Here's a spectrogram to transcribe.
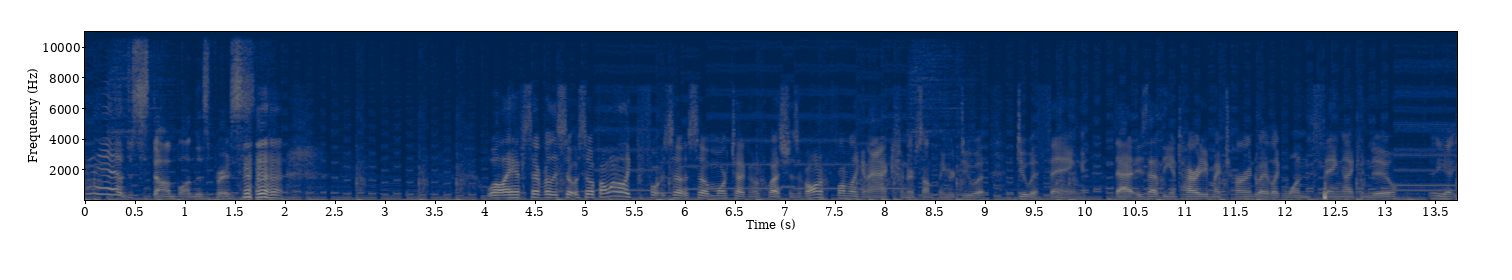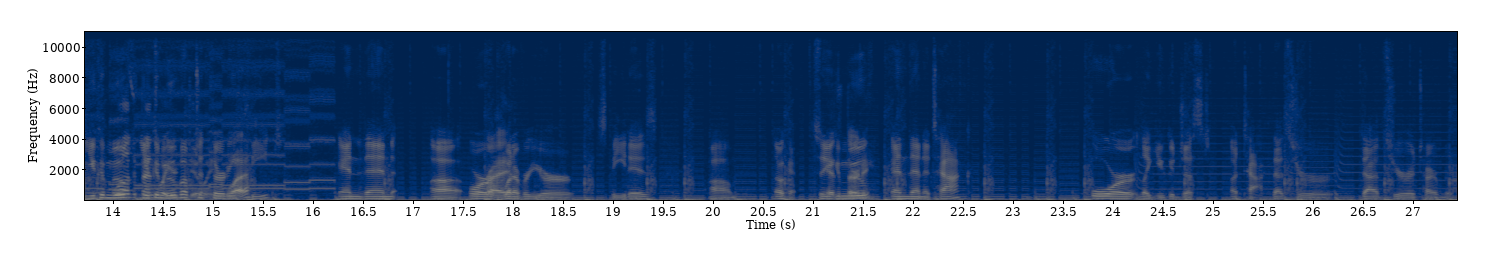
eh, I'll just stomp on this person. Well, I have several. So, so if I want to like perform, so, so more technical questions. If I want to perform like an action or something, or do a do a thing, that is that the entirety of my turn? Do I have like one thing I can do? Yeah, you can move. it you can move you're up to 30 What? feet, and then, uh, or Right. whatever your speed is. Um, okay, so you It's can 30. move and then attack, or like you could just attack. That's your that's your entire movement.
